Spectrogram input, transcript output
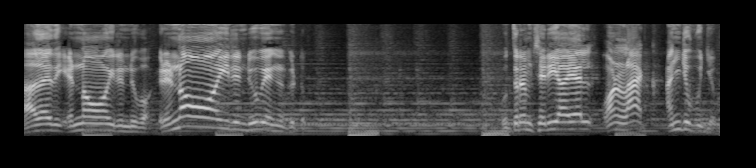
അതായത് എണ്ണായിരം രൂപ. എണ്ണായിരം രൂപ അങ്ങ് കിട്ടും? ഉത്തരം ശരിയായാൽ വൺ ലാക്ക് അഞ്ചു പൂജ്യം.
